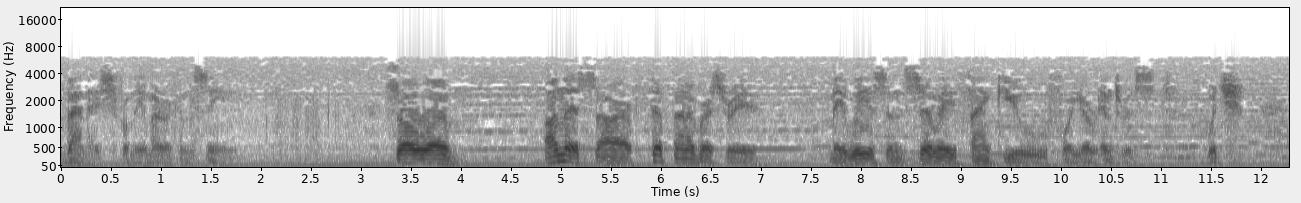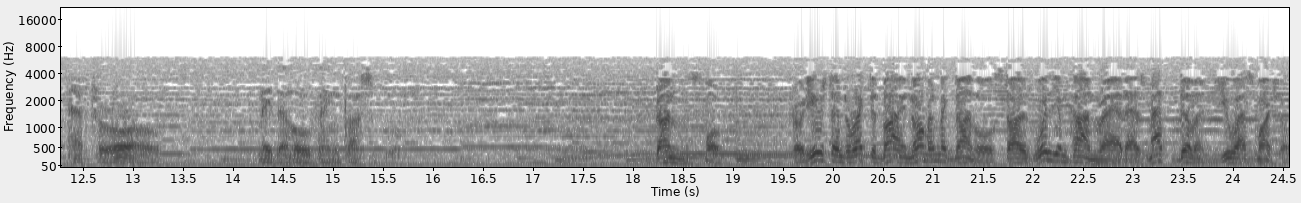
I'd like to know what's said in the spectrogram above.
vanished from the American scene. So, uh, on this, our fifth anniversary, may we sincerely thank you for your interest, which, after all, made the whole thing possible. Gunsmoke. Produced and directed by Norman Macdonnell, stars William Conrad as Matt Dillon, U.S. Marshal.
